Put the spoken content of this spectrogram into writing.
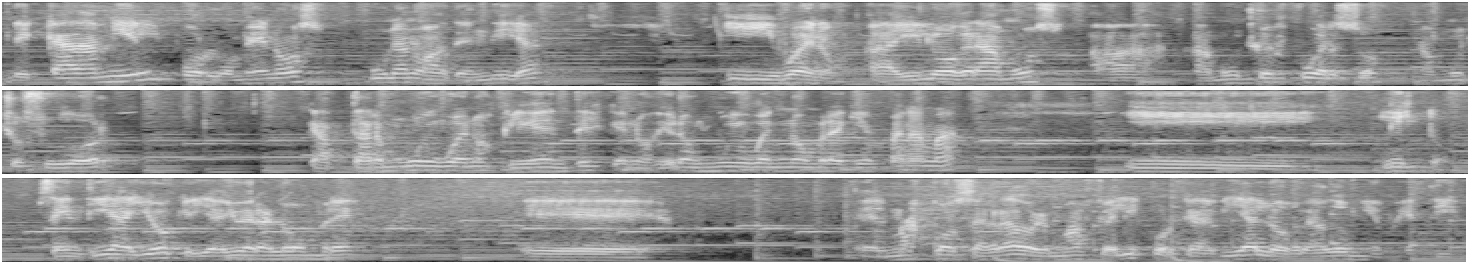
De cada mil, por lo menos una nos atendía y bueno, ahí logramos a, mucho esfuerzo, a mucho sudor, captar muy buenos clientes que nos dieron muy buen nombre aquí en Panamá. Y listo, sentía yo que ya yo era el hombre eh, el más consagrado, el más feliz porque había logrado mi objetivo.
